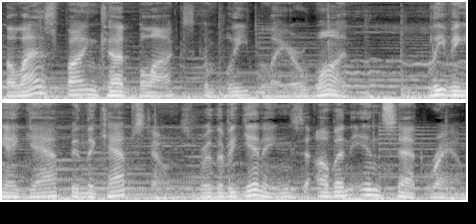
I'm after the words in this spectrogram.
The last fine cut blocks complete layer 1, leaving a gap in the capstones for the beginnings of an inset ramp.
